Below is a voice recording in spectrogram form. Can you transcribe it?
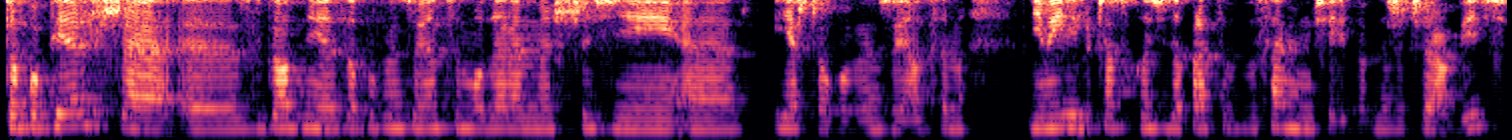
to po pierwsze, y, zgodnie z obowiązującym modelem mężczyźni, jeszcze obowiązującym, nie mieliby czasu chodzić do pracy, bo sami musieli pewne rzeczy robić.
